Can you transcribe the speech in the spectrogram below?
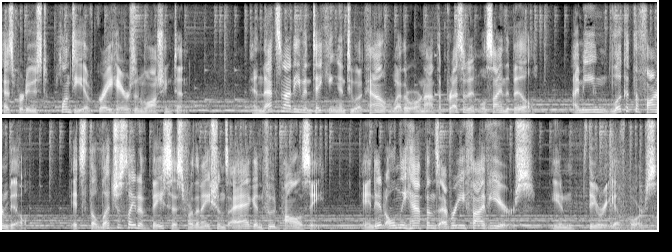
has produced plenty of gray hairs in Washington. And that's not even taking into account whether or not the president will sign the bill. I mean, look at the Farm Bill. It's the legislative basis for the nation's ag and food policy, and it only happens every five years, in theory, of course.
